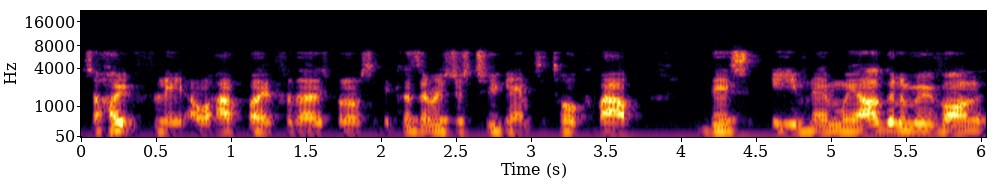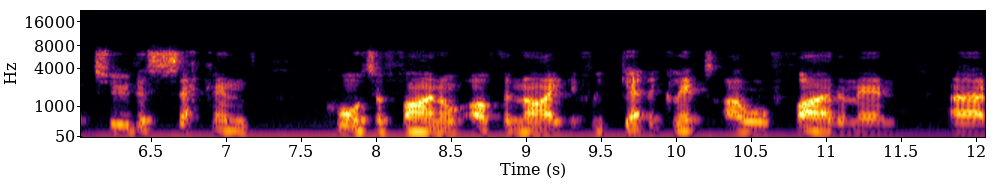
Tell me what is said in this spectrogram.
So hopefully I will have both of those. But obviously, because there is just two games to talk about this evening, we are going to move on to the second quarter final of the night. If we get the clips, I will fire them in uh,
